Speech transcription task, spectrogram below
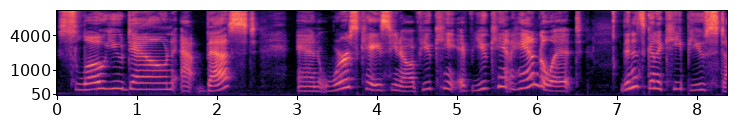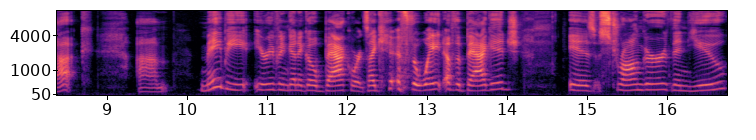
slow you down at best, and worst case, you know, if you can't if you can't handle it, then it's going to keep you stuck. Um, maybe you're even going to go backwards. Like if the weight of the baggage is stronger than you,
